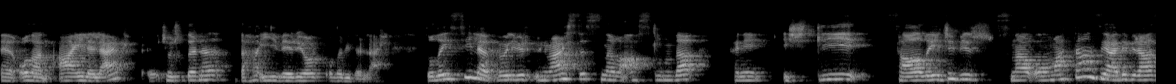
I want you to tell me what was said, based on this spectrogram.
e, olan aileler e, çocuklarına daha iyi veriyor olabilirler. Dolayısıyla böyle bir üniversite sınavı aslında hani eşitliği sağlayıcı bir sınav olmaktan ziyade biraz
